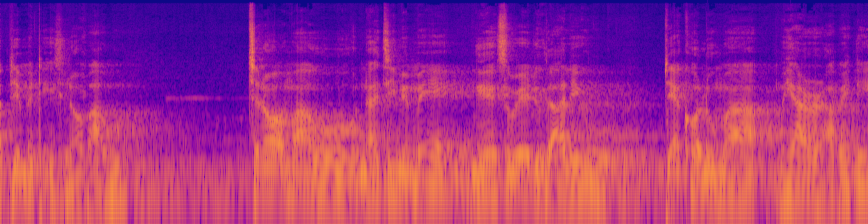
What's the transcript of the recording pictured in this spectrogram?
အပြစ်မတင်စတော့ပါဘူးကျွန်တော်အမကိုနာကြည့်မိမဲ့ငယ်ဆိုတဲ့လူသားလေးကိုပြန်ခေါ်လို့မှမရတော့တာပဲလေ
